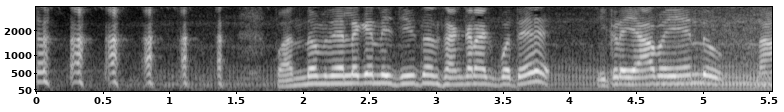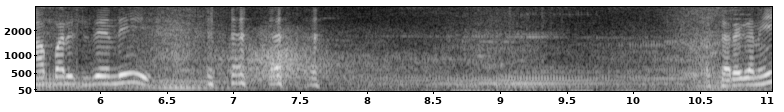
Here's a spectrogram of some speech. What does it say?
పంతొమ్మిది ఏళ్ళకే నీ జీవితం సంకరాకపోతే ఇక్కడ యాభై ఏళ్ళు నా పరిస్థితి ఏంది? సరే కానీ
